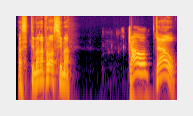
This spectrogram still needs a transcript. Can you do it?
La settimana prossima, Ciao! ciao!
